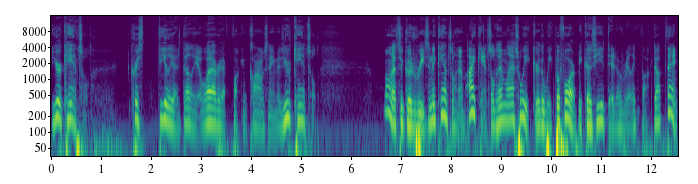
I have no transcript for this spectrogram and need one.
You're canceled. Chris D'Elia, D'Elia, whatever that fucking clown's name is, you're canceled. Well, that's a good reason to cancel him. I canceled him last week or the week before because he did a really fucked up thing.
